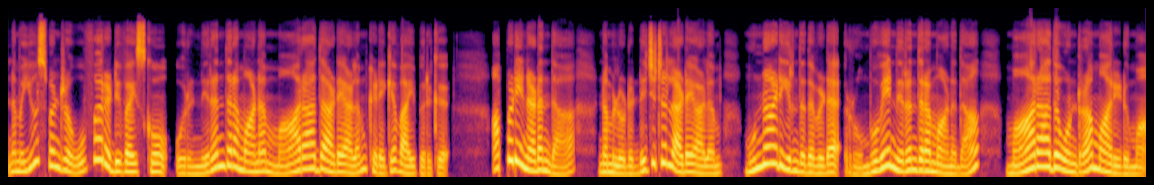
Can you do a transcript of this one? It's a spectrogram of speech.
நம்ம யூஸ் பண்ற ஒவ்வொரு டிவைஸ்க்கும் ஒரு நிரந்தரமான மாறாத அடையாளம் கிடைக்க வாய்ப்பு இருக்கு. அப்படி நடந்தா நம்மளோட டிஜிட்டல் அடையாளம் முன்னாடி இருந்ததை விட ரொம்பவே நிரந்தரமானதா மாறாத ஒன்றா மாறிடுமா?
